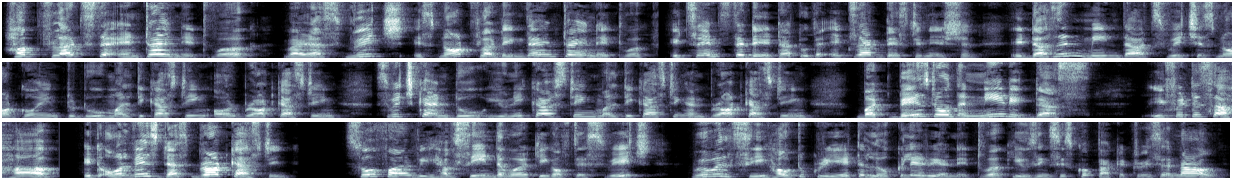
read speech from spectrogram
Hub floods the entire network whereas switch is not flooding the entire network. It sends the data to the exact destination. It doesn't mean that switch is not going to do multicasting or broadcasting. Switch can do unicasting, multicasting and broadcasting, but based on the need it does. If it is a hub, it always does broadcasting. So far we have seen the working of the switch. We will see how to create a local area network using Cisco Packet Tracer now.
